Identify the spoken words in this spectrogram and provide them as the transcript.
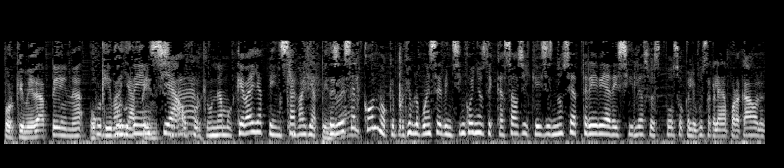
porque me da pena o por que vaya a pensar. o porque un amor que vaya a pensar. Que vaya a Pero es pensar. el colmo, que por ejemplo pueden ser 25 años de casados y que dices, no se atreve a decirle a su esposo que le gusta que le haga por acá o le-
